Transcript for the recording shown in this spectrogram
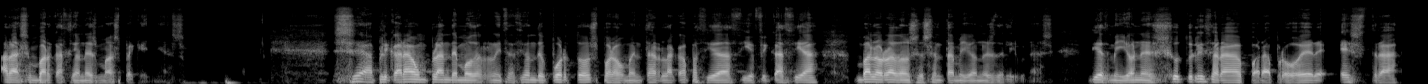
a las embarcaciones más pequeñas. Se aplicará un plan de modernización de puertos para aumentar la capacidad y eficacia valorado en 60 millones de libras. 10 millones se utilizará para proveer extra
